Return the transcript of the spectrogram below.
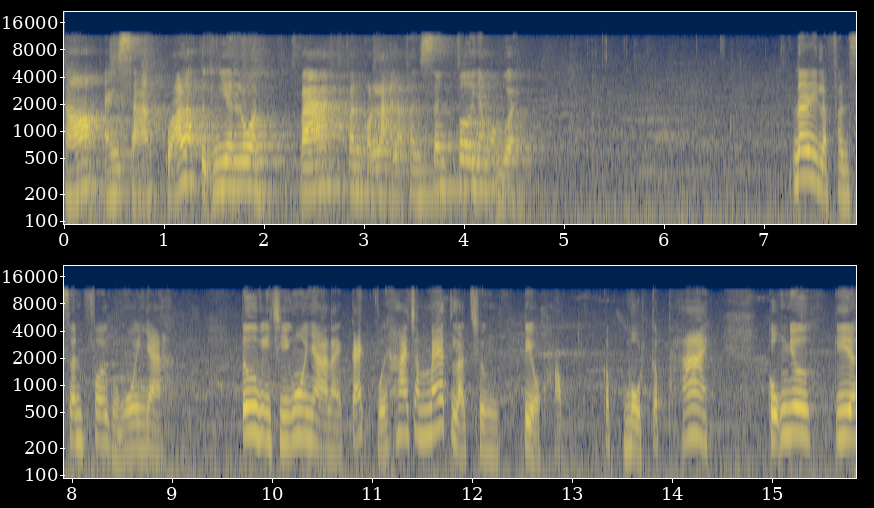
Đó, ánh sáng quá là tự nhiên luôn. Và phần còn lại là phần sân phơi nha mọi người. Đây là phần sân phơi của ngôi nhà. Từ vị trí ngôi nhà này cách với 200m là trường tiểu học cấp 1, cấp 2 cũng như kia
